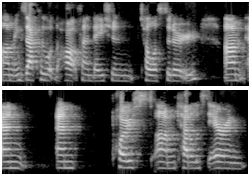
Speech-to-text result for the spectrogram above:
um, exactly what the Heart Foundation tell us to do. Um, and and post um, Catalyst airing,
